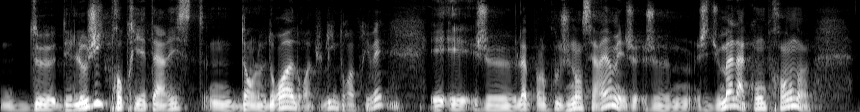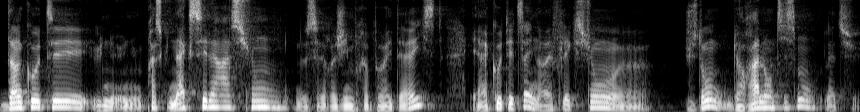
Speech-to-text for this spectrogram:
de, des logiques propriétaristes dans le droit, droit public, droit privé. Et, là, pour le coup, je n'en sais rien, mais j'ai du mal à comprendre, d'un côté, presque une accélération de ces régimes propriétaristes, et à côté de ça, une réflexion, euh, justement, de ralentissement là-dessus.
